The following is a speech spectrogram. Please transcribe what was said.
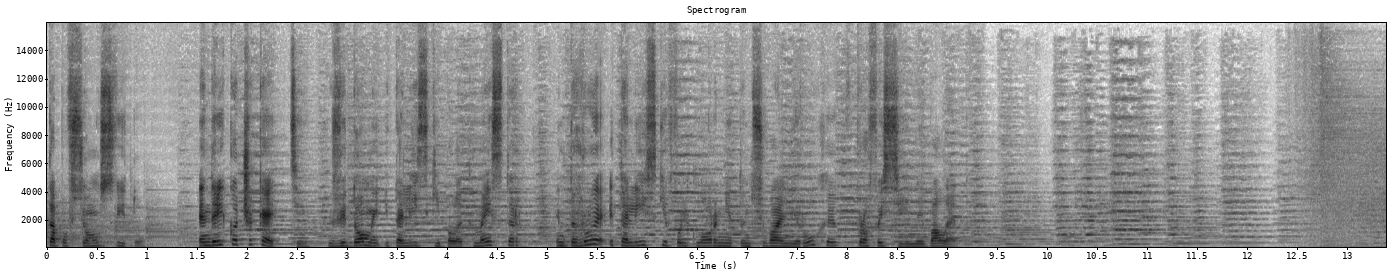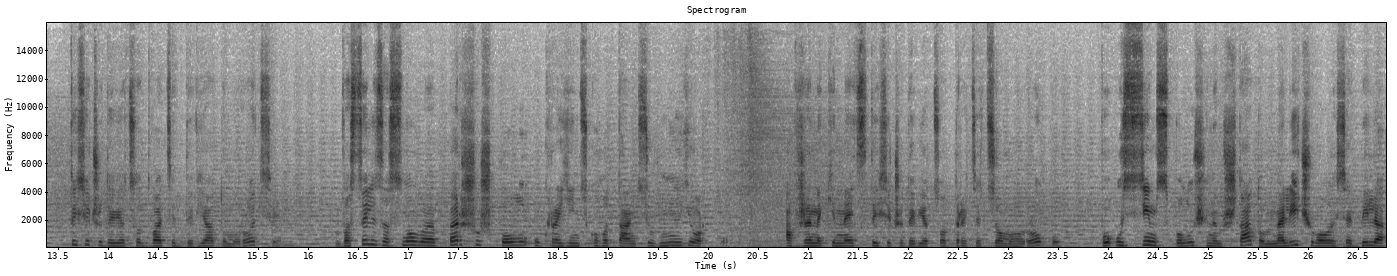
та по всьому світу. Енріко Чекетті, відомий італійський балетмейстер, інтегрує італійські фольклорні танцювальні рухи в професійний балет. У 1929 році Василь засновує першу школу українського танцю в Нью-Йорку. А вже на кінець 1937 року по усім Сполученим Штатам налічувалося біля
